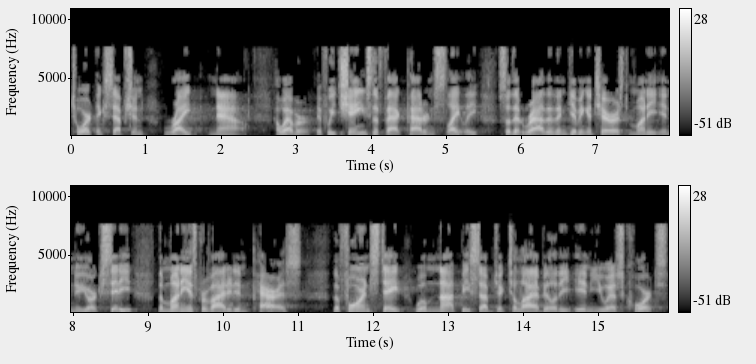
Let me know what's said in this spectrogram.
tort exception right now. However, if we change the fact pattern slightly so that rather than giving a terrorist money in New York City, the money is provided in Paris, the foreign state will not be subject to liability in U.S. courts.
